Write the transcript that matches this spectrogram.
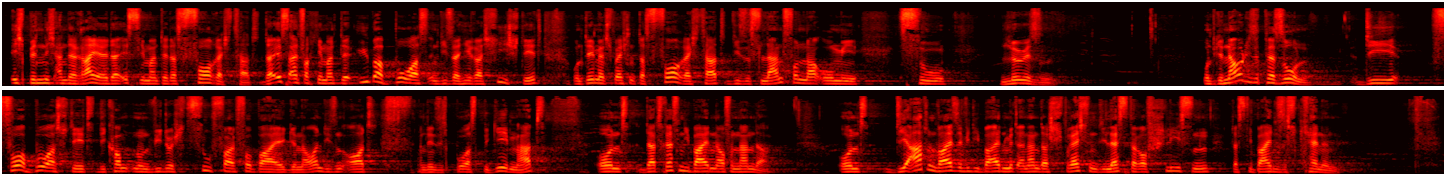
ich bin nicht an der Reihe, da ist jemand, der das Vorrecht hat. Da ist einfach jemand, der über Boas in dieser Hierarchie steht und dementsprechend das Vorrecht hat, dieses Land von Naomi zu lösen. Und genau diese Person, die vor Boas steht, die kommt nun wie durch Zufall vorbei, genau an diesen Ort, an den sich Boas begeben hat. Und da treffen die beiden aufeinander. Und die Art und Weise, wie die beiden miteinander sprechen, die lässt darauf schließen, dass die beiden sich kennen.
